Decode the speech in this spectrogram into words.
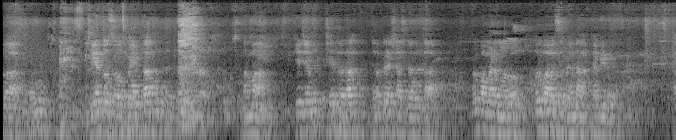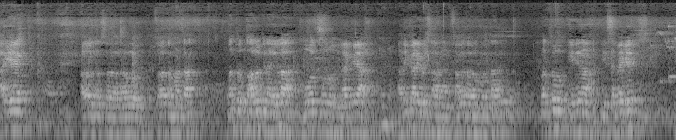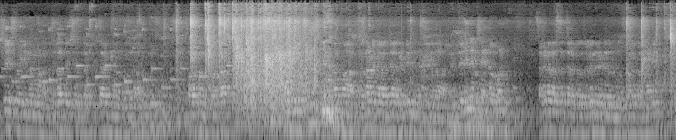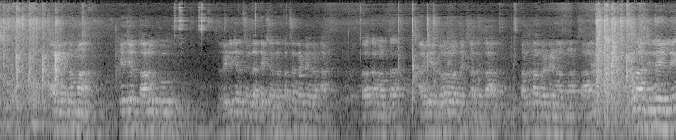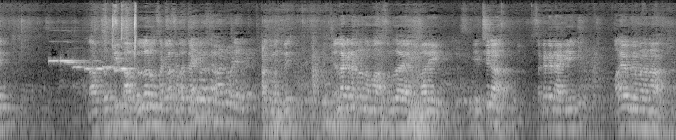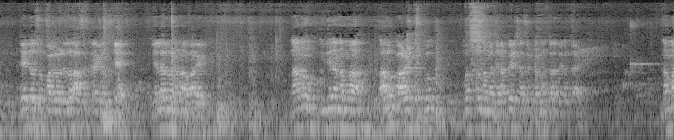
ಜಯಂತೋತ್ಸವ ಪ್ರಯುಕ್ತ ನಮ್ಮ ಕೆಜಿಎಫ್ ಕ್ಷೇತ್ರದ ಜನಪ್ರಿಯ ಶಾಸಕರಾದಂಥ ರೂಪಾ ಮೇಡಮ್ ಅವರು ಪೂರ್ವಭಾವಿ ಸಭೆಯನ್ನು ಕರೆದಿದ್ದಾರೆ. ಹಾಗೆ ಅವರನ್ನು ಸಹ ನಾವು ಸ್ವಾಗತ ಮಾಡ್ತಾ ಮತ್ತು ತಾಲೂಕಿನ ಎಲ್ಲ ಮೂವತ್ತ್ಮೂರು ಇಲಾಖೆಯ ಅಧಿಕಾರಿಗಳು ಸಹ ನಾನು ಸ್ವಾಗತವನ್ನು ಕೊಡ್ತಾ, ಮತ್ತು ಈ ದಿನ ಈ ಸಭೆಗೆ ವಿಶೇಷವಾಗಿ ನಮ್ಮ ಜಿಲ್ಲಾಧ್ಯಕ್ಷರಾದ ಸಿದ್ದರಾಮಯ್ಯ ಅವರು ಸ್ವಾಗತವನ್ನು ಕೊಡ್ತಾ ಹಾಗೆ ನಮ್ಮ ಕರ್ನಾಟಕ ರಾಜ್ಯ ರೆಡ್ಡಿ ಜನಸಂಘದ ನಿರ್ದೇಶಕರು ಮತ್ತು ಸಂಘಟನಾ ಸಂಚಾಲಕರು ರವೀಂದ್ರ ರೆಡ್ಡಿ ಅವರನ್ನು ಸ್ವಾಗತ ಮಾಡಿ ಹಾಗೆ ನಮ್ಮ ಕೆಜಿಎಫ್ ತಾಲೂಕು ರೆಡ್ಡಿ ಜನಸಂಘದ ಅಧ್ಯಕ್ಷರಾದ ಪ್ರಸನ್ನ ರೆಡ್ಡಿ ಅವರನ್ನ ಸ್ವಾಗತ ಮಾಡ್ತಾ ಹಾಗೆ ಗೌರವ ಅಧ್ಯಕ್ಷರಾದಂಥ ಪದ್ಮನಾಭ ರೆಡ್ಡಿ ಅವರನ್ನ ಸಹ ಕೋಲಾರ ಜಿಲ್ಲೆಯಲ್ಲಿ ನಾವು ಪ್ರತಿ ತಾಲೂಕು ಎಲ್ಲರೂ ಸಕಲ ಸಿದ್ಧತೆ ಮಾಡ್ಕೊಂಡ್ ಬಂದ್ವಿ ಎಲ್ಲ ಕಡೆನೂ ನಮ್ಮ ಸಮುದಾಯ ಈ ಬಾರಿ ಹೆಚ್ಚಿನ ಸಂಘಟನೆ ಆಗಿ ಮಹಾಯೋಗ ವಿಮಾನನ ಜಯದೋತ್ಸವ ಪಾಲ್ಗೊಳ್ಳಲು ಆಸಕ್ತರಾಗಿರೋದಕ್ಕೆ ಎಲ್ಲರಿಗೂ ನಾನು ಆಭಾರಿ ನಾನು ಈ ದಿನ ನಮ್ಮ ತಾಲೂಕು ಆಡಳಿತಕ್ಕೂ ಮತ್ತು ನಮ್ಮ ಜನಪ್ರಿಯ ಶಾಸಕರನ್ನ ಕರೆದೇನೆಂದ್ರೆ ನಮ್ಮ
